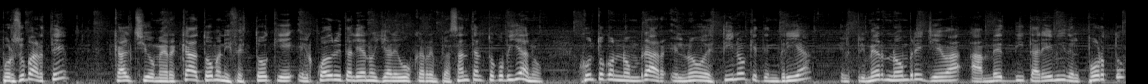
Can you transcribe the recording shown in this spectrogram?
Por su parte, Calcio Mercato manifestó que el cuadro italiano ya le busca reemplazante al Tocopillano, junto con nombrar el nuevo destino que tendría. El primer nombre lleva a Meddi Taremi del Porto,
